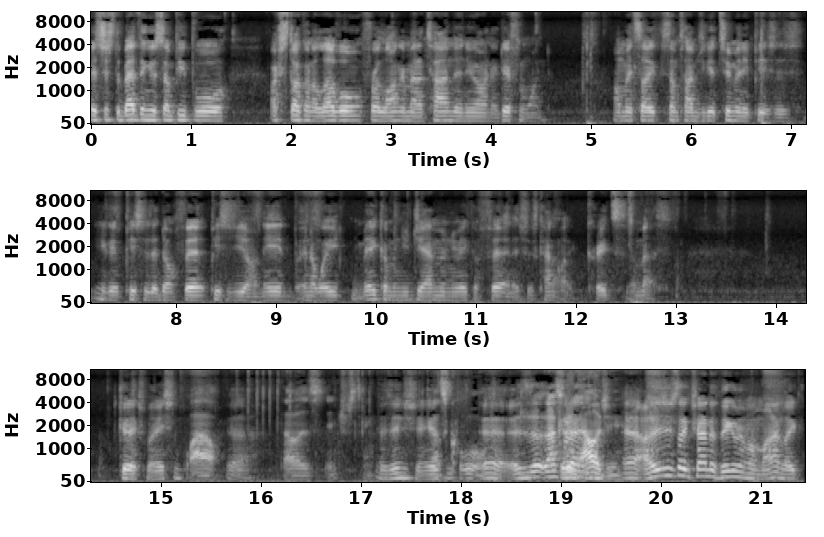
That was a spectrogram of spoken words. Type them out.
It's just the bad thing is some people are stuck on a level for a longer amount of time than they are on a different one. Um, it's like sometimes you get too many pieces. You get pieces that don't fit, pieces you don't need. But in a way, you make them and you jam them and you make a fit, and it's just kind of like creates a mess. Good explanation. Wow, Yeah, that was interesting. it's interesting. That's It's- cool. Yeah, it's, that's Good what I- analogy. yeah, I was just like trying to think of it in my mind, like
